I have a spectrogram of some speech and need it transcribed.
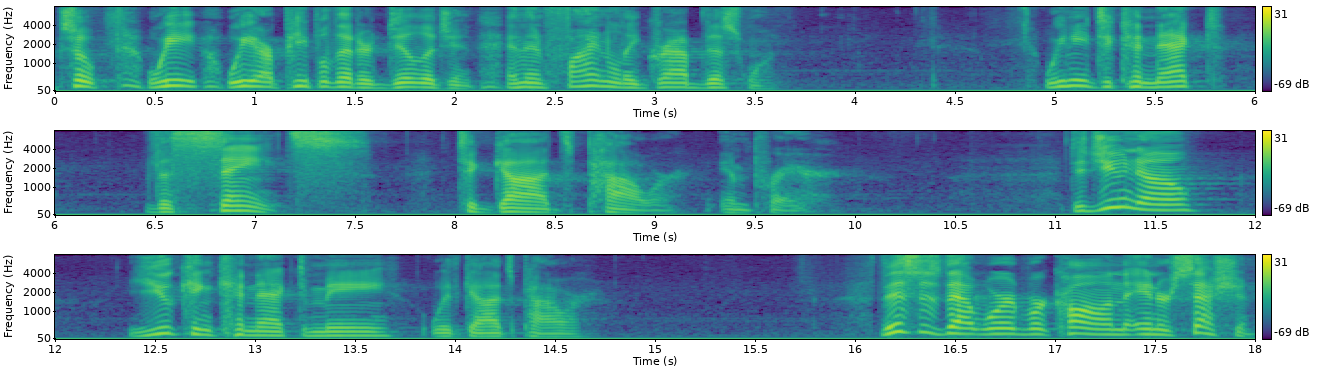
So we, we are people that are diligent. And then finally, grab this one. We need to connect the saints to God's power in prayer. Did you know you can connect me with God's power. This is that word we're calling the intercession.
